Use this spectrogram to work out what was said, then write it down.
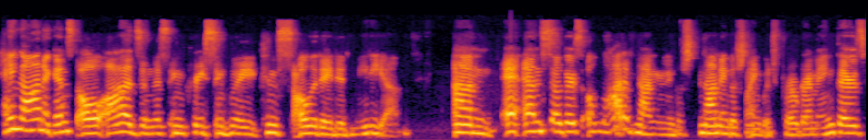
hang on against all odds in this increasingly consolidated medium. Um, and, and, so there's a lot of non-English non-English language programming. There's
